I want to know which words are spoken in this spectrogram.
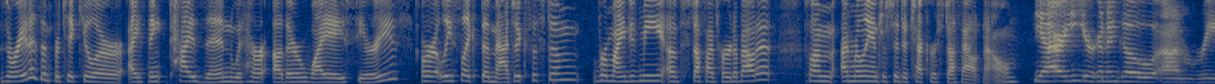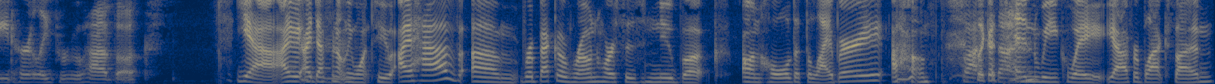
Zoraida's in particular, I think, ties in with her other YA series, or at least like the magic system reminded me of stuff I've heard about it. So I'm I'm really interested to check her stuff out now. Yeah, are you, you're going to go um, read her, like, Bruja books? Yeah, I, I definitely want to. I have um, Rebecca Roanhorse's new book on hold at the library. Um, it's like a 10 week wait, yeah, for Black Sun.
